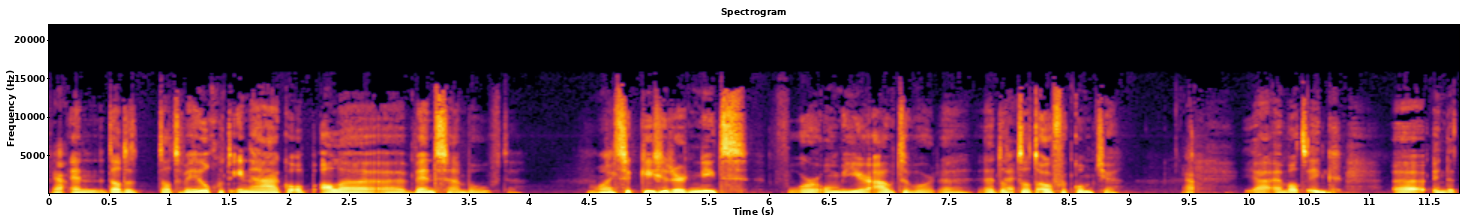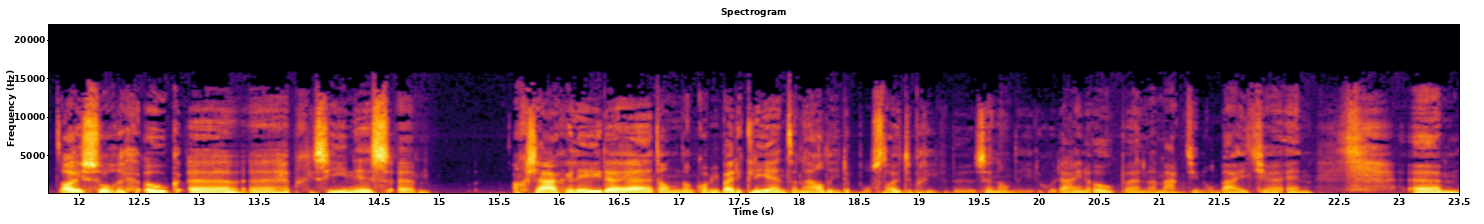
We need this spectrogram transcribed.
Ja. En dat, het, dat we heel goed inhaken op alle eh, wensen en behoeften. Mooi. Want ze kiezen er niet voor om hier oud te worden. Eh, Dat, Nee. dat overkomt je. Ja, en wat ik eh, in de thuiszorg ook eh, eh, heb gezien is... ehm, acht jaar geleden, hè, dan, dan kwam je bij de cliënt en haalde je de post uit de brievenbus... en dan deed je de gordijnen open en dan maakte je een ontbijtje. En ehm,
